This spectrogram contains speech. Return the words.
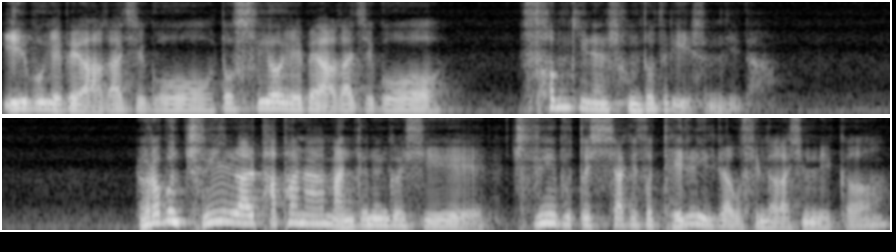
일부 예배 와가지고 또 수요 예배 와가지고 섬기는 성도들이 있습니다. 여러분 주일날 밥 하나 만드는 것이 주일부터 시작해서 될 일이라고 생각하십니까?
